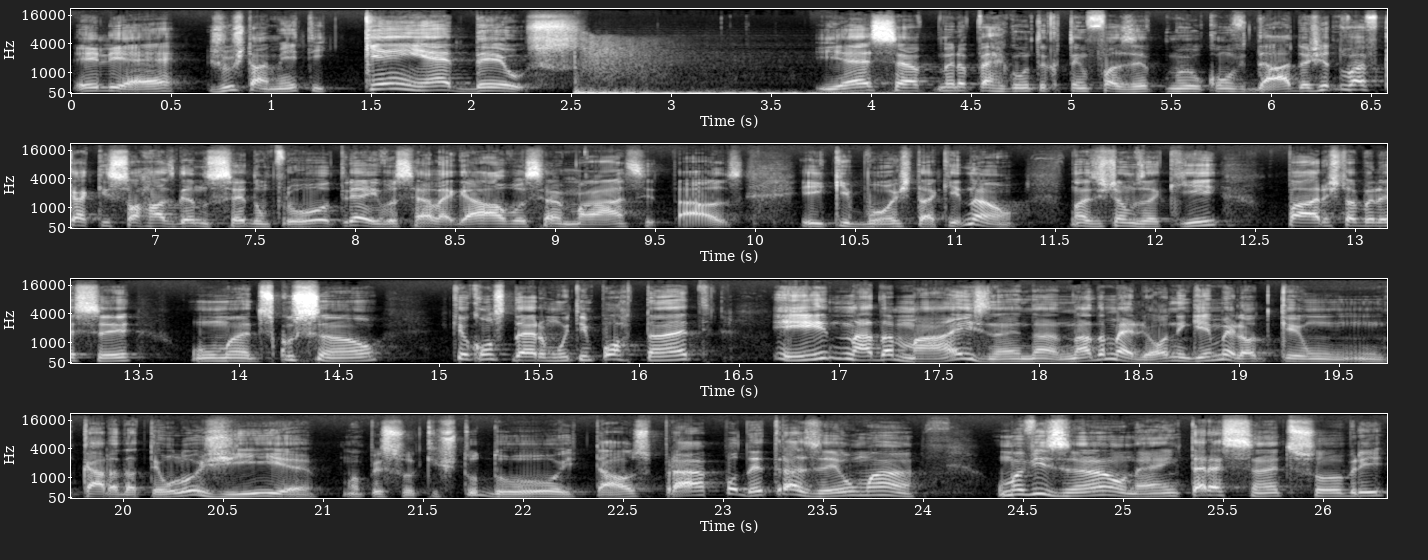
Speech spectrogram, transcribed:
ele é justamente quem é Deus? E essa é a primeira pergunta que eu tenho que fazer pro meu convidado. A gente não vai ficar aqui só rasgando cedo um pro outro, e aí, você é legal, você é massa e tal, e que bom estar aqui. Não. Nós estamos aqui para estabelecer uma discussão que eu considero muito importante e nada mais, né? Nada melhor, ninguém melhor do que um, um cara da teologia, uma pessoa que estudou e tal, para poder trazer uma, uma visão né, interessante sobre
